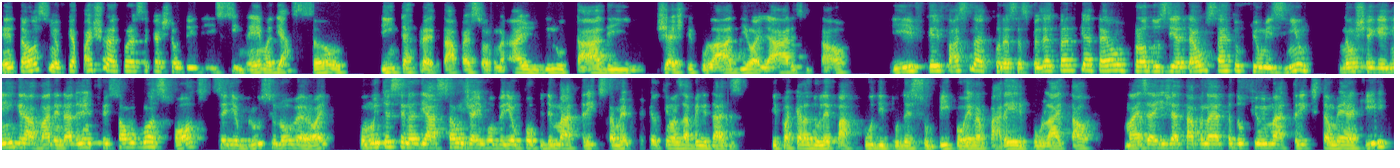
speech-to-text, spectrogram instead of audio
Então, assim, eu fiquei apaixonado por essa questão de, de cinema, de ação, de interpretar personagens, de lutar, de gesticular, de olhares e tal. E fiquei fascinado por essas coisas, tanto que até eu produzi até um certo filmezinho não cheguei nem a gravar nem nada, a gente fez só algumas fotos, seria Bruce, o novo herói, com muita cena de ação, já envolveria um pouco de Matrix também, porque eu tenho umas habilidades, tipo aquela do Le Parkour, de poder subir, correr na parede, pular e tal, mas aí já estava na época do filme Matrix também aqui,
